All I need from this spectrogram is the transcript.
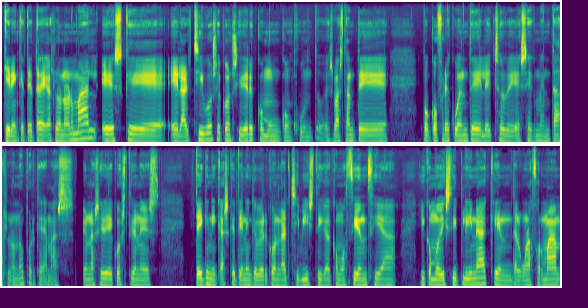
quieren que te traigas lo normal es que el archivo se considere como un conjunto. Es bastante poco frecuente el hecho de segmentarlo, ¿no? porque además hay una serie de cuestiones técnicas que tienen que ver con la archivística como ciencia y como disciplina que de alguna forma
